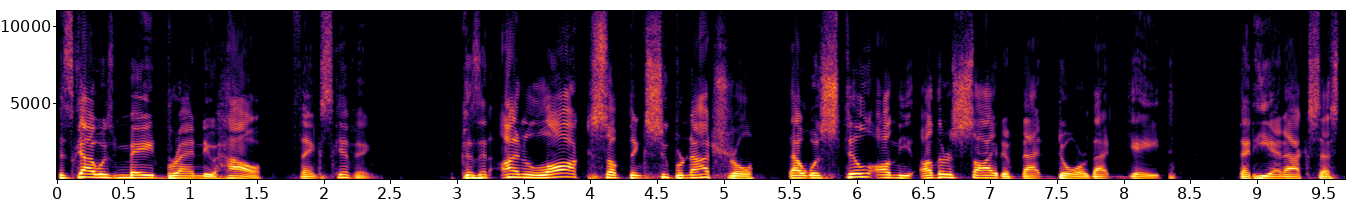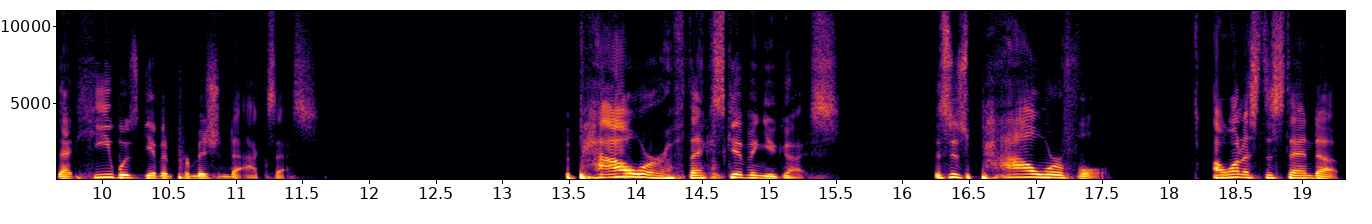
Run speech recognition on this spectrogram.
This guy was made brand new. How? Thanksgiving. Because it unlocked something supernatural that was still on the other side of that door, that gate that he had access, that he was given permission to access. The power of Thanksgiving, you guys. This is powerful. I want us to stand up.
